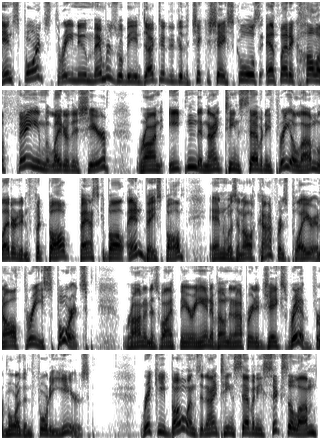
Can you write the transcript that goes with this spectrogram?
In sports, three new members will be inducted into the Chickasha Schools Athletic Hall of Fame later this year. Ron Eaton, the 1973 alum, lettered in football, basketball, and baseball, and was an all conference player in all three sports. Ron and his wife Marianne have owned and operated Jake's Rib for more than 40 years. Ricky Bowens, a 1976 alum,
